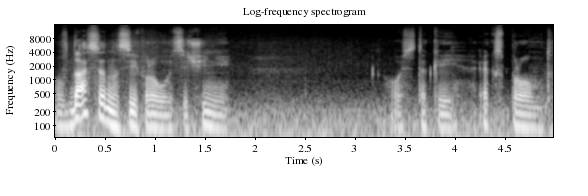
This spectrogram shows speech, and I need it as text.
вдасться на цій проводці чи ні? Ось такий експромт.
